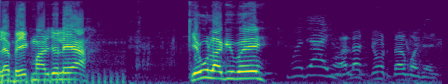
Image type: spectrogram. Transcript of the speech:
અલે બ્રેક મારજો લે આ. કેવું લાગ્યું ભાઈ? મજા જોરદાર મજા આવી.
